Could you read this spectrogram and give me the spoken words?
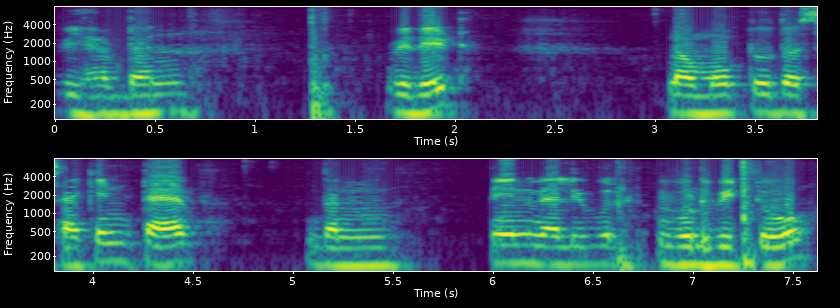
We have done with it now move to the second tab. Then pin value would be 2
